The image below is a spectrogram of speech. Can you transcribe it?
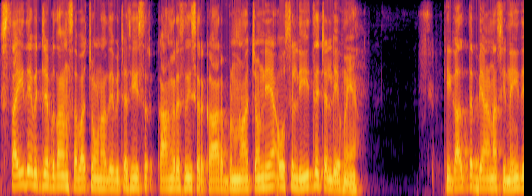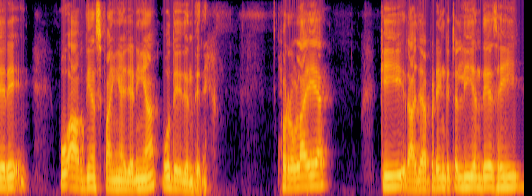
27 ਦੇ ਵਿੱਚ ਵਿਧਾਨ ਸਭਾ ਚੋਣਾਂ ਦੇ ਵਿੱਚ ਅਸੀਂ ਸਰ- ਕਾਂਗਰਸ ਦੀ ਸਰਕਾਰ ਬਣਾਉਣਾ ਚਾਹੁੰਦੇ ਹਾਂ, ਉਸ ਲੀਡ ਤੇ ਚੱਲੇ ਹੋਏ ਹਾਂ। ਕਿ ਗਲਤ ਬਿਆਨ ਅਸੀਂ ਨਹੀਂ ਦੇ ਰਹੇ, ਉਹ ਆਪਦੀਆਂ ਸਫਾਈਆਂ ਜਿਹੜੀਆਂ, ਉਹ ਦੇ ਦਿੰਦੇ ਨੇ। ਹੁਣ ਰੌਲਾ ਇਹ ਹੈ ਕਿ ਰਾਜਾ ਪੜਿੰਗ ਚੱਲੀ ਜਾਂਦੇ ਆ ਸਹੀ,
